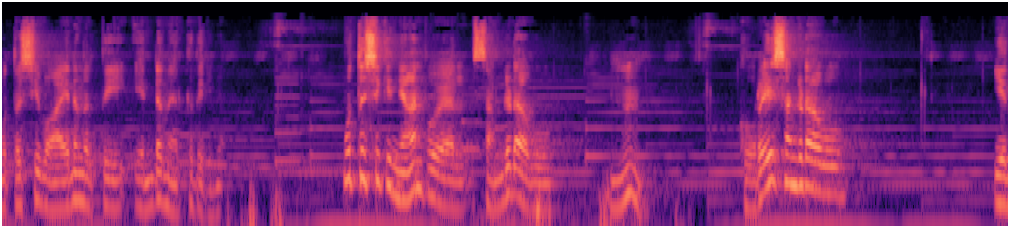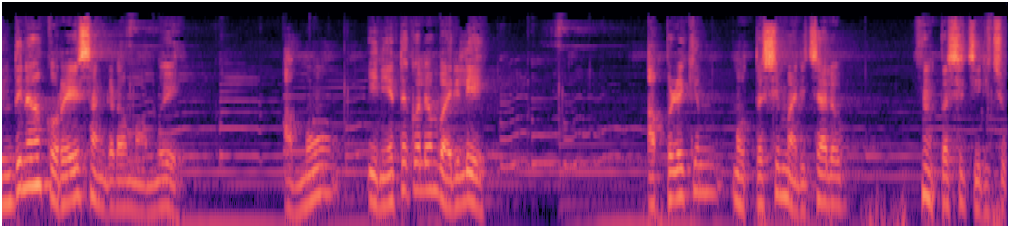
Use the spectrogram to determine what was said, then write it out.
മുത്തശ്ശി വായന നിർത്തി എന്റെ നേർക്ക് തിരിഞ്ഞു. മുത്തശ്ശിക്ക് ഞാൻ പോയാൽ സങ്കടാവോ? കുറേ സങ്കടാവോ? എന്തിനാ കുറേ സങ്കടം അമ്മുവേ അമ്മു ഇനിയത്തെ കൊല്ലം വരില്ലേ? അപ്പോഴേക്കും മുത്തശ്ശി മരിച്ചാലോ? മുത്തശ്ശി ചിരിച്ചു.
